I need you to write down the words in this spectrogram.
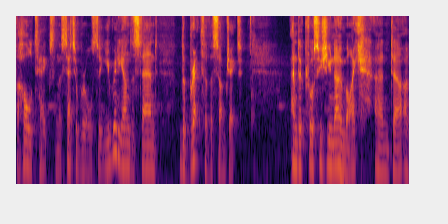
the whole text and the set of rules that you really understand the breadth of the subject. And of course, as you know, Mike, and uh,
